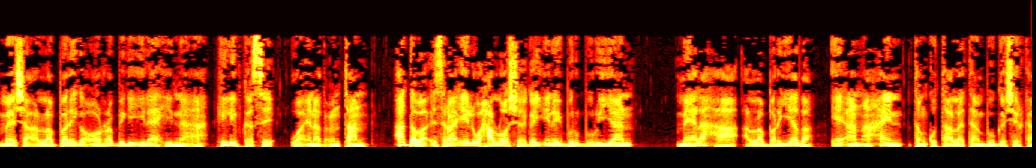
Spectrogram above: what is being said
meesha allabariga oo rabbiga ilaahiinna ah. Hilibkase waa inaad cuntaan haddaba israa'iil waxaa loo sheegay inay burburiyaan meelaha allabaryada ee aan ahayn tan ku taalla taambuugga shirka.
